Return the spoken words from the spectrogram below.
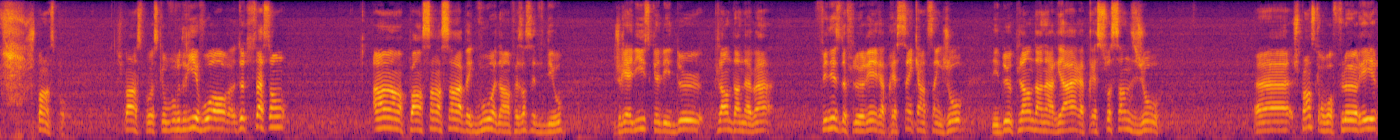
Je pense pas. Je pense pas. Est-ce que vous voudriez voir... De toute façon, en pensant ça avec vous, en faisant cette vidéo, je réalise que les deux plantes d'en avant finissent de fleurir après 55 jours. Les deux plantes d'en arrière après 70 jours. Euh, je pense qu'on va fleurir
